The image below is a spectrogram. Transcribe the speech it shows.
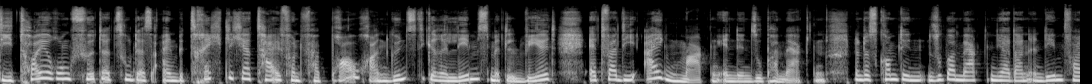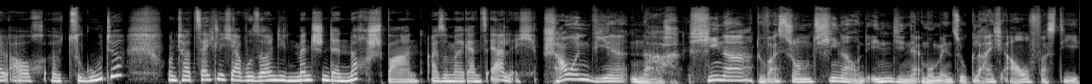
Die Teuerung führt dazu, dass ein beträchtlicher Teil von Verbrauchern günstigere Lebensmittel wählt, etwa etwa die Eigenmarken in den Supermärkten. Und das kommt den Supermärkten ja dann in dem Fall auch äh, zugute. Und tatsächlich ja, wo sollen die Menschen denn noch sparen? Also mal ganz ehrlich. Schauen wir nach China. Du weißt schon, China und Indien ja im Moment so gleich auf, was die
